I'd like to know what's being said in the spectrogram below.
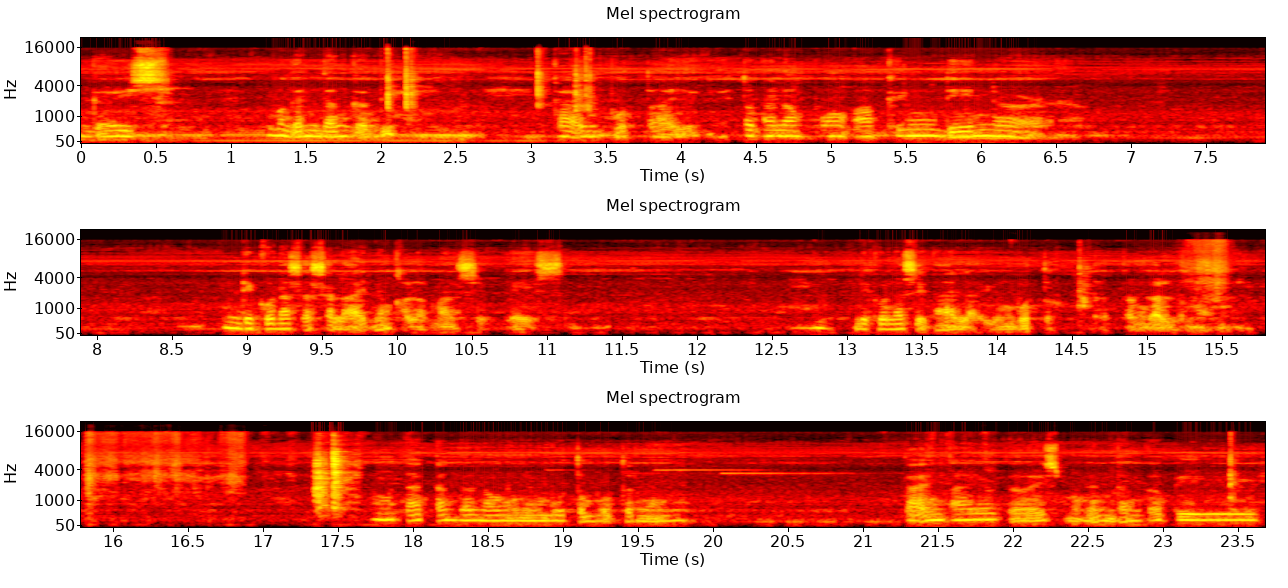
Guys, magandang gabi. Kain po tayo. Ito na lang po ang aking dinner. Hindi ko nasasalain yung kalamansi, guys. Hindi ko na sinala yung buto. Tatanggal naman. Matatanggal naman yung buto-buto na yun. Kain tayo, guys. Magandang gabi.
